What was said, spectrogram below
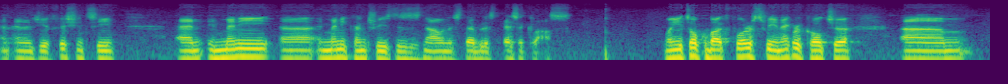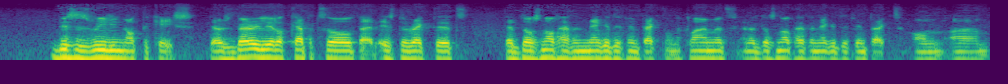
and energy efficiency. And in many, uh, in many countries, this is now an established asset class. When you talk about forestry and agriculture, um, this is really not the case. There's very little capital that is directed that does not have a negative impact on the climate and it does not have a negative impact on um,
